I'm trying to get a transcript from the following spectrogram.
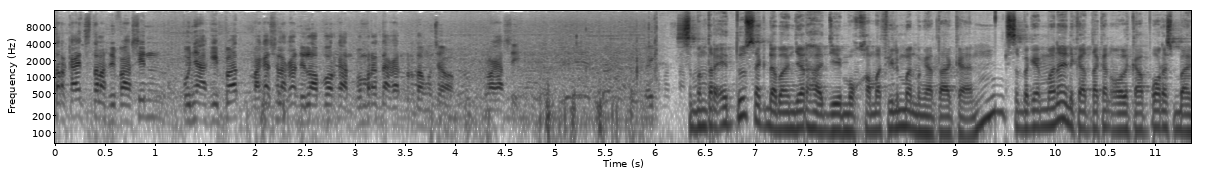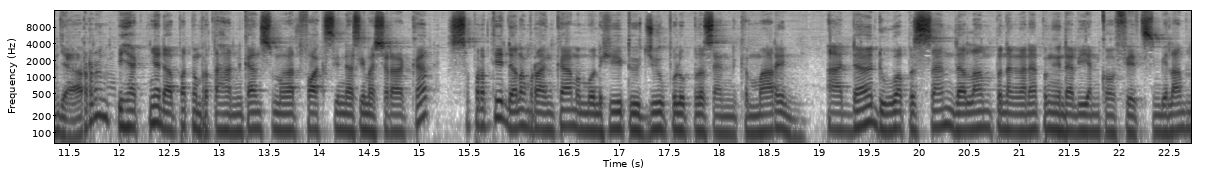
terkait setelah divaksin punya akibat, maka silakan dilaporkan. Pemerintah akan bertanggung jawab. Terima kasih. Sementara itu, Sekda Banjar Haji Muhammad Filman mengatakan, sebagaimana yang dikatakan oleh Kapolres Banjar, pihaknya dapat mempertahankan semangat vaksinasi masyarakat seperti dalam rangka memenuhi 70% kemarin. Ada dua pesan dalam penanganan pengendalian COVID-19.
